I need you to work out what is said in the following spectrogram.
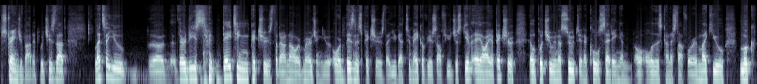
strange about it, which is that let's say you uh, there are these dating pictures that are now emerging you or business pictures that you get to make of yourself you just give ai a picture it'll put you in a suit in a cool setting and all, all of this kind of stuff or it make you look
